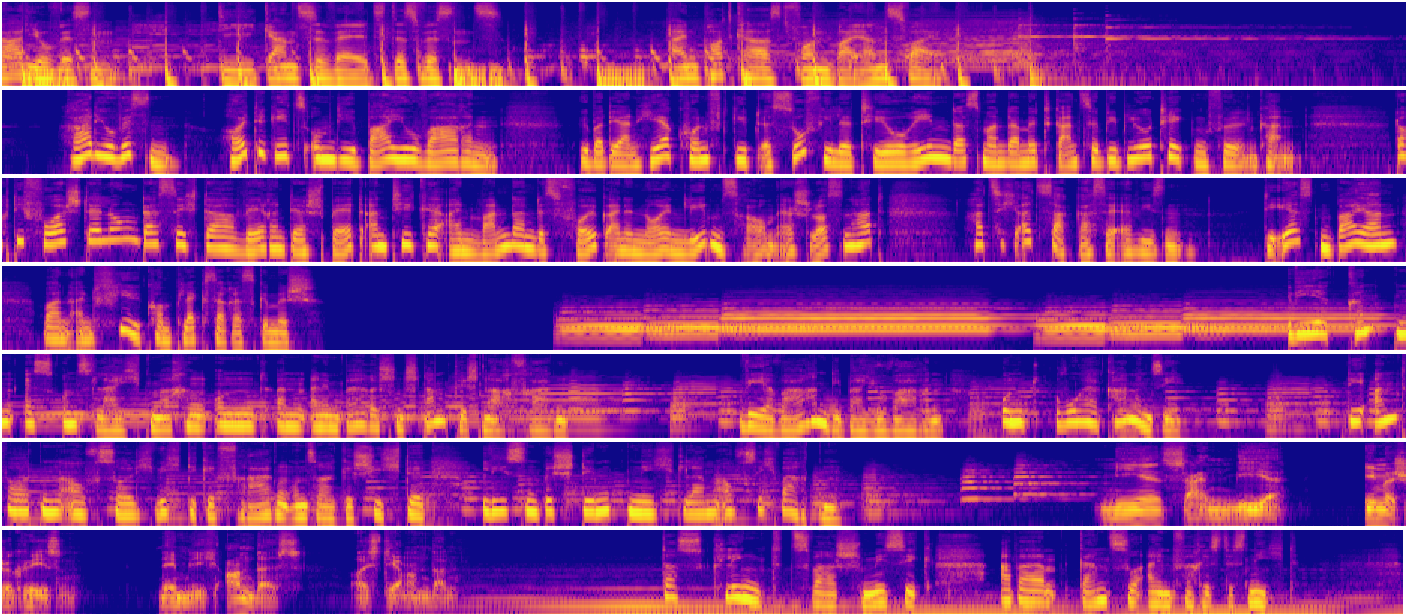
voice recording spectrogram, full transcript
Radiowissen. Die ganze Welt des Wissens. Ein Podcast von Bayern 2. Radio Wissen. Heute geht's um die Bajuwaren. Über deren Herkunft gibt es so viele Theorien, dass man damit ganze Bibliotheken füllen kann. Doch die Vorstellung, dass sich da während der Spätantike ein wanderndes Volk einen neuen Lebensraum erschlossen hat, hat sich als Sackgasse erwiesen. Die ersten Bayern waren ein viel komplexeres Gemisch. Wir könnten es uns leicht machen und an einem bayerischen Stammtisch nachfragen. Wer waren die Bajuwaren und woher kamen sie? Die Antworten auf solch wichtige Fragen unserer Geschichte ließen bestimmt nicht lang auf sich warten. Wir sind mir immer schon gewesen, nämlich anders als die anderen. Das klingt zwar schmissig, aber ganz so einfach ist es nicht.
